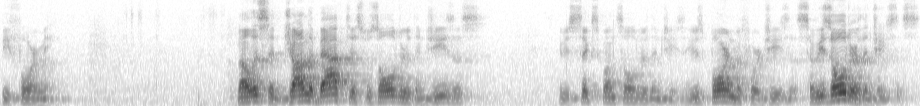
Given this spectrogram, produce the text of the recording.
before me. Now listen, John the Baptist was older than Jesus. He was six months older than Jesus. He was born before Jesus, so he's older than Jesus.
